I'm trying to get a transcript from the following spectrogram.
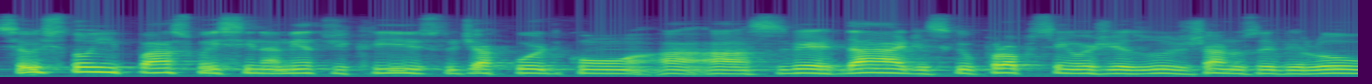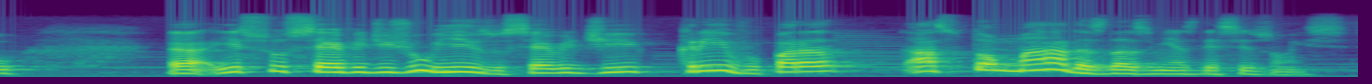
se eu estou em paz com o ensinamento de Cristo, de acordo com a, as verdades que o próprio Senhor Jesus já nos revelou, é, isso serve de juízo, serve de crivo para as tomadas das minhas decisões.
